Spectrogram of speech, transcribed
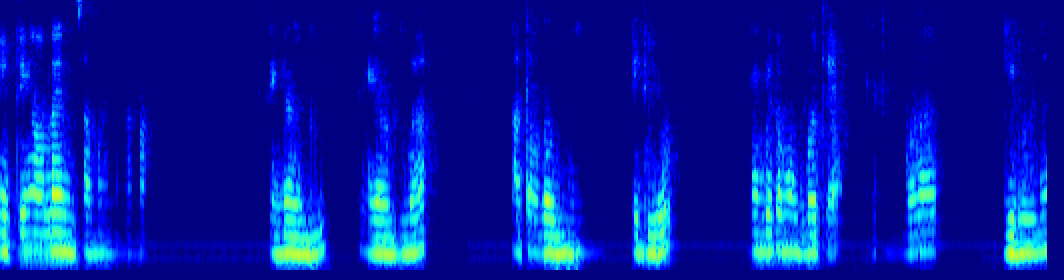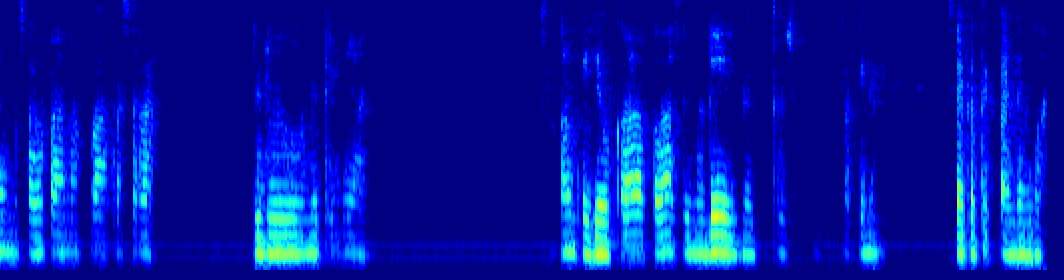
meeting online sama anak-anak. Tinggal tinggal buat atau gabung video yang kita mau buat ya. Kita buat judulnya misalkan apa terserah judul meetingnya. Misalkan PJOK kelas 5D kayak gitu. Ini saya ketik panjang lah.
